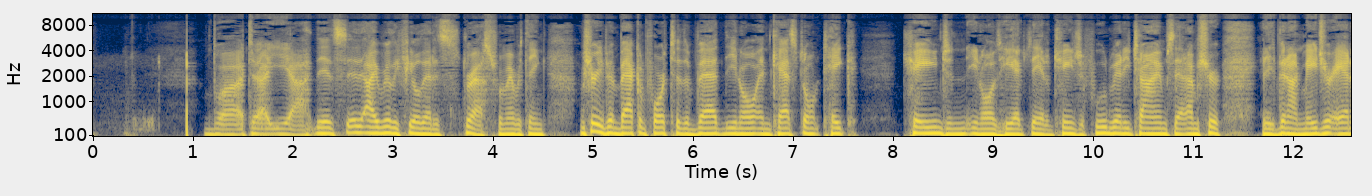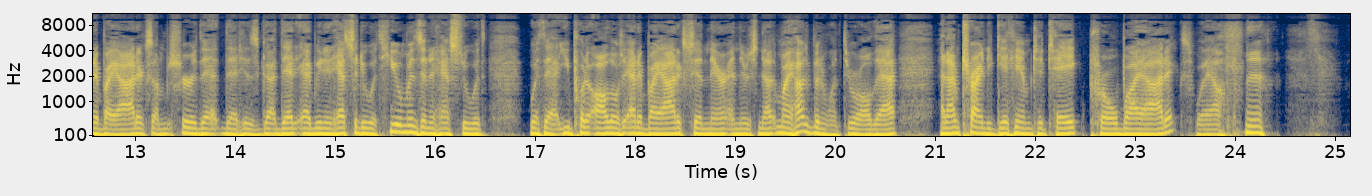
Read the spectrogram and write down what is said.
But uh, yeah, it's. I really feel that it's stress from everything. I'm sure he's been back and forth to the vet, you know, and cats don't take change, and you know he actually had to change the food many times. That I'm sure, and he's been on major antibiotics. I'm sure that that his gut. That I mean, it has to do with humans, and it has to do with with that. You put all those antibiotics in there, and there's not. My husband went through all that, and I'm trying to get him to take probiotics. Well.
